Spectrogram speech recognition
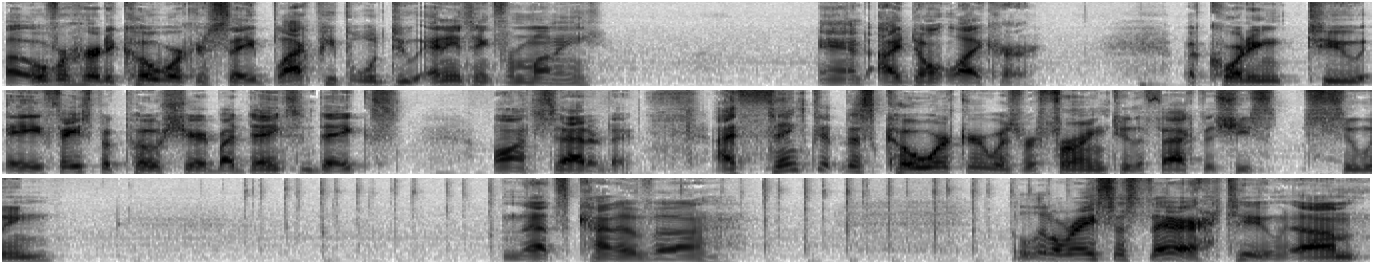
uh, overheard a coworker say, Black people will do anything for money, and I don't like her. According to a Facebook post shared by Danks and Danks on Saturday. I think that this coworker was referring to the fact that she's suing. And that's kind of uh, a little racist there, too. Um,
